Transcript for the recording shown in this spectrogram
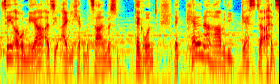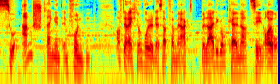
10 Euro mehr, als sie eigentlich hätten bezahlen müssen. Der Grund? Der Kellner habe die Gäste als zu anstrengend empfunden. Auf der Rechnung wurde deshalb vermerkt, Beleidigung Kellner 10 Euro.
